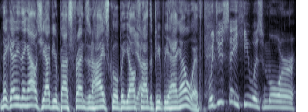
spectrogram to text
like anything else. You have your best friends in high school, but you also Yeah. have the people you hang out with. Would you say he was more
